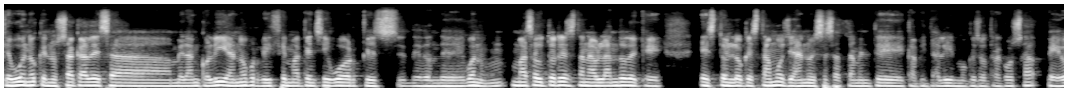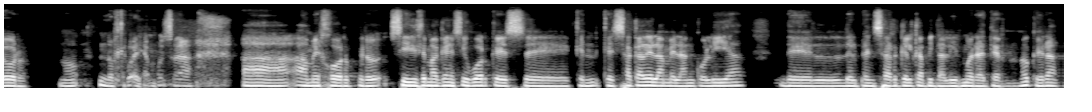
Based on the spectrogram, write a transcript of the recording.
que bueno, que nos saca de esa melancolía, ¿no? Porque dice Mackenzie Ward, que es de donde, bueno, más autores están hablando de que esto en lo que estamos ya no es exactamente capitalismo, que es otra cosa peor, no, no que vayamos a, mejor, pero sí dice Mackenzie Ward que, es, eh, que, saca de la melancolía del, pensar que el capitalismo era eterno, ¿no? que era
